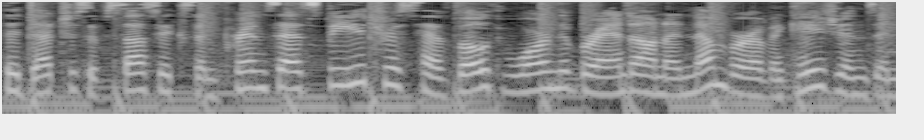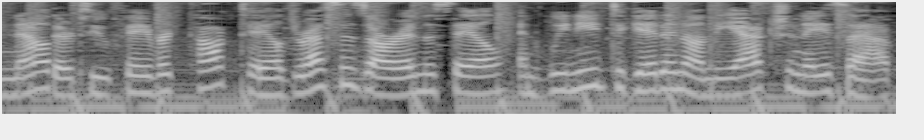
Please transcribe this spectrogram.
The Duchess of Sussex and Princess Beatrice have both worn the brand on a number of occasions and now their two favorite cocktail dresses are in the sale, and we need to get in on the action ASAP.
